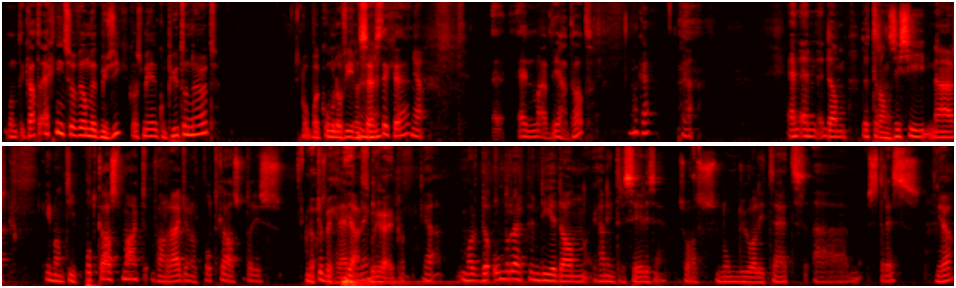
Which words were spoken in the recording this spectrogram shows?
want ik had echt niet zoveel met muziek. Ik was meer een computernerd. Op mijn Commodore 64, hè. Ja. Eh, En, maar ja, dat. Oké, ja. En, en dan de transitie naar iemand die podcast maakt, van radio naar podcast, dat is Nou, te begrijpen, Ja, te denk ik. begrijpen. Ja, maar de onderwerpen die je dan gaan interesseren zijn, zoals non-dualiteit, ehm, stress, Ja.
